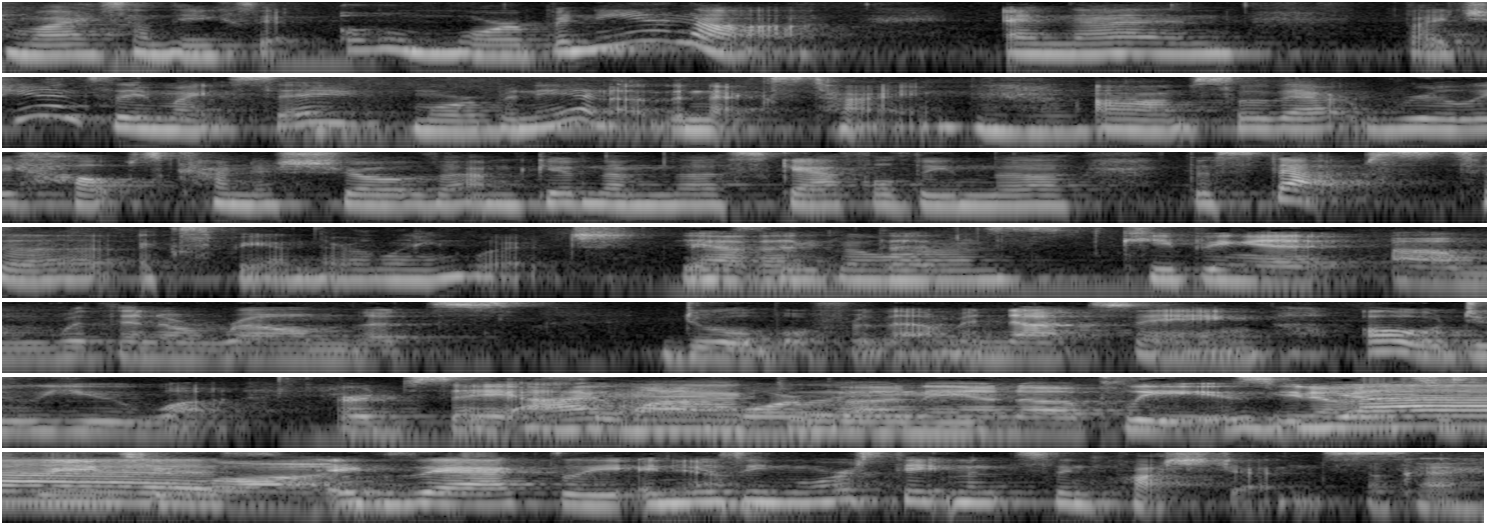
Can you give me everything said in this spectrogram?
why something you can say, oh, more banana. And then by chance they might say more banana the next time mm-hmm. um, so that really helps kind of show them give them the scaffolding the the steps to expand their language yeah that, that's on. keeping it um, within a realm that's doable for them and not saying oh do you want or say exactly. i want more banana please you know yes, it's just way too long exactly and yeah. using more statements than questions okay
